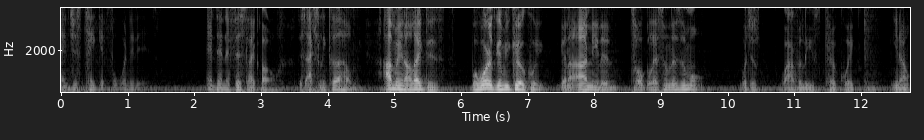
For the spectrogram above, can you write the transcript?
and just take it for what it is. And then if it's like, oh, this actually could help me. I may not like this, but words gonna be killed quick. And I, I need to talk less and listen more, which is why I released Kill Quick, you know.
